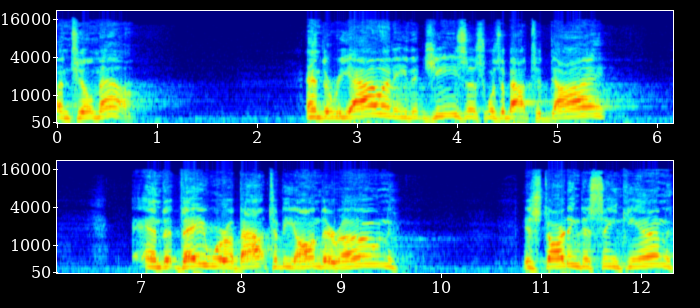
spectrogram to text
until now. And the reality that Jesus was about to die and that they were about to be on their own is starting to sink in,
